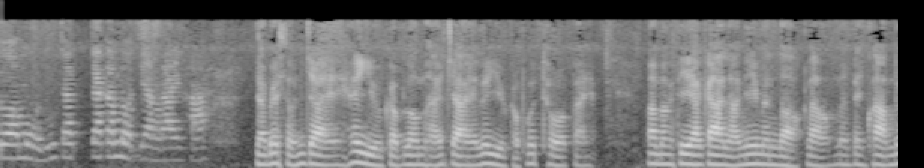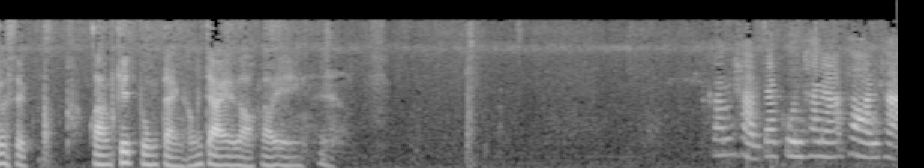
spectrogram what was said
ตัวหมุนจะจะกำหนดอย่างไรคะอย่าไปสนใจให้อยู่กับลมหายใจหรืออยู่กับพุทโธไปว่าบางทีอาการเหล่านี้มันหลอกเรา มันเป็นความรู้สึกความคิดปรุงแต่งของใจหลอกเราเองคำถามจากคุณธนพรค่ะ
